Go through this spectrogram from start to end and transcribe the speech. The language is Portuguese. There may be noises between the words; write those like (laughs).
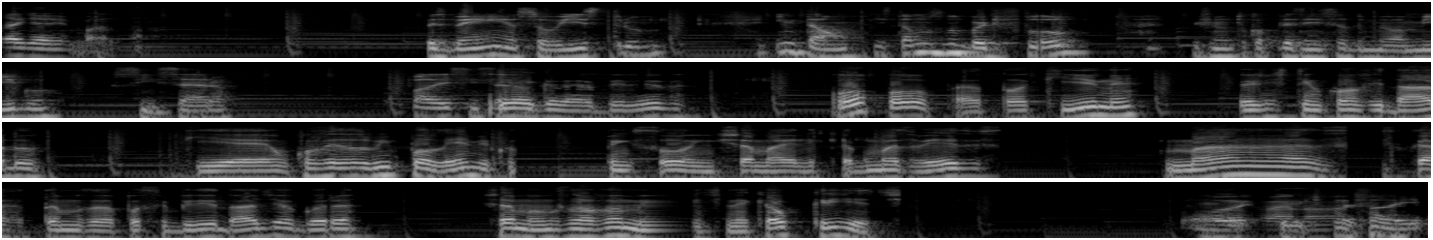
Fala e aí, mano. Pois bem, eu sou o Istro. Então, estamos no Bird Flow, junto com a presença do meu amigo, Sincero. Fala aí, E Sincero. aí, galera, beleza? Opa, opa, eu tô aqui, né? A gente tem um convidado que é um convidado bem polêmico. Pensou em chamar ele aqui algumas vezes, mas descartamos a possibilidade e agora chamamos novamente, né? Que é o Criat. Oi, mano. Pode falar aí.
